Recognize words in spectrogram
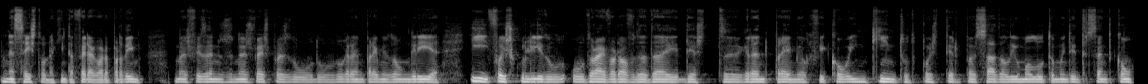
na sexta ou na quinta-feira, agora perdi-me, mas fez anos nas vésperas do, do, do, Grande Prémio da Hungria e foi escolhido o, Driver of the Day deste Grande Prémio, que ficou em quinto depois de ter passado ali uma luta muito interessante com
